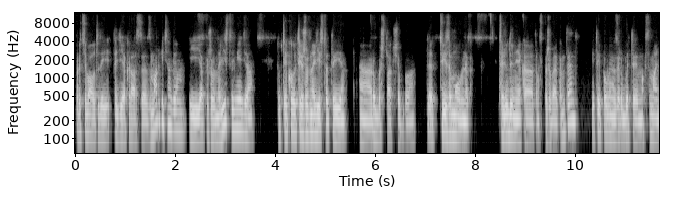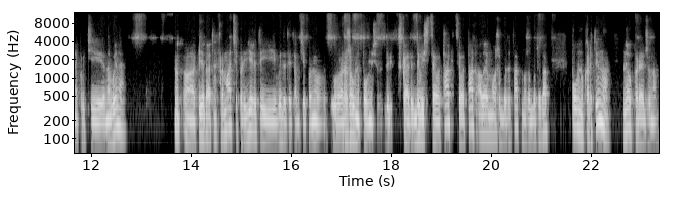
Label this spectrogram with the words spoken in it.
працював тоді тоді якраз з маркетингом і як журналіст в медіа. Тобто, коли ти журналіст, то ти а, робиш так, щоб е, твій замовник це людина, яка там споживає контент, і ти повинен зробити максимально круті новини, ну, підібрати інформацію, перевірити і видати там, типу, ну, ражовно повністю сказати, дивись, це отак, це отак, але може бути так, може бути так. Повну картину неопереджено.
